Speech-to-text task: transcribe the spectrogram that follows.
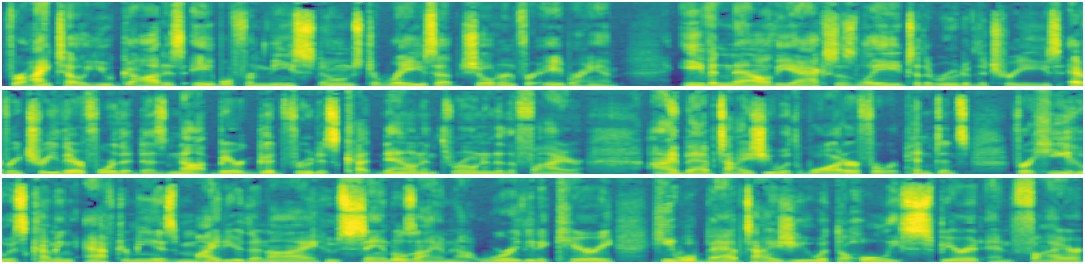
For I tell you, God is able from these stones to raise up children for Abraham. Even now the axe is laid to the root of the trees. Every tree, therefore, that does not bear good fruit is cut down and thrown into the fire. I baptize you with water for repentance, for he who is coming after me is mightier than I, whose sandals I am not worthy to carry. He will baptize you with the Holy Spirit and fire.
